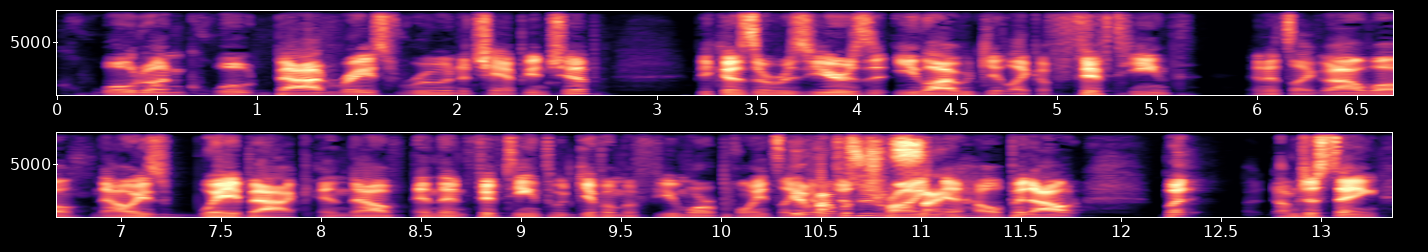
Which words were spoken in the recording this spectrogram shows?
quote unquote bad race ruin a championship because there was years that Eli would get like a 15th and it's like oh well now he's way back and now and then 15th would give him a few more points like Yeah, they're just trying to help it out but I'm just saying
